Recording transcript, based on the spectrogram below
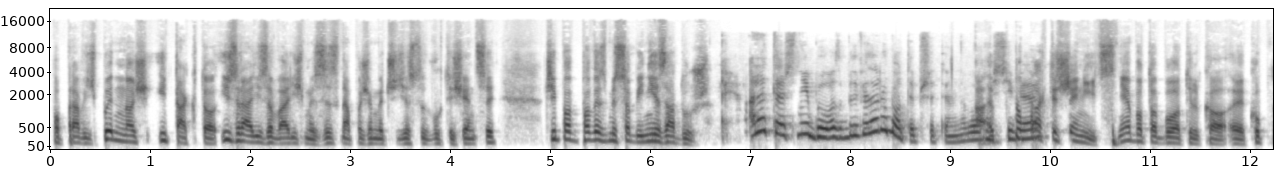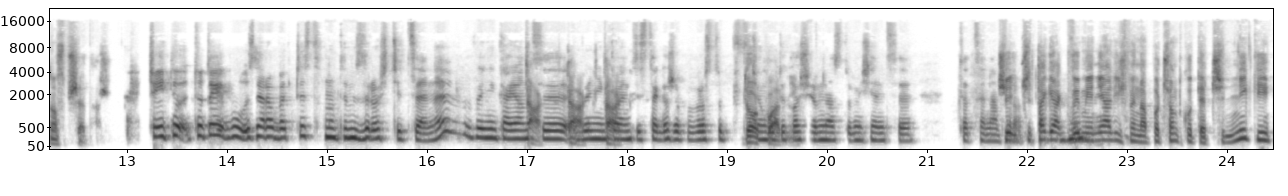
poprawić płynność i tak to i zrealizowaliśmy zysk na poziomie 32 tysięcy, czyli po, powiedzmy sobie nie za duży. Ale też nie było zbyt wiele roboty przy tym. No bo właściwie... To praktycznie nic, nie? bo to było tylko e, kupno-sprzedaż. Czyli tu, tutaj był zarobek czysto na tym wzroście ceny, wynikający, tak, tak, wynikający tak. z tego, że po prostu w Dokładnie. ciągu tych 18 miesięcy ta cena Czyli, czy tak jak mhm. wymienialiśmy na początku te czynniki,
